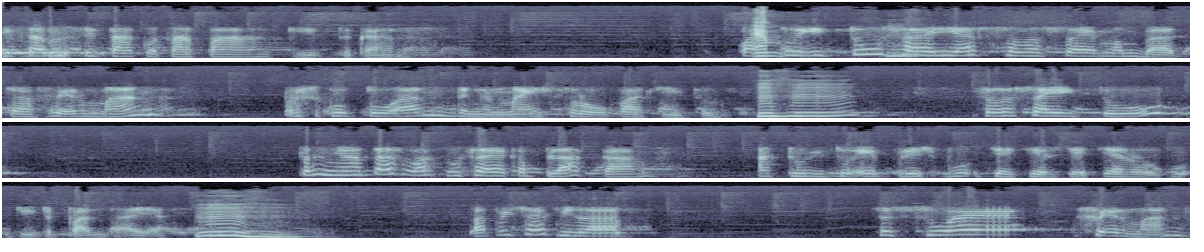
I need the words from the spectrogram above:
kita mesti takut apa gitu kan. Waktu itu saya selesai membaca firman persekutuan dengan maestro pagi itu. Mhm. Selesai itu, ternyata waktu saya ke belakang, aduh itu iblis bu, jejer-jejer loh bu di depan saya. Mhm. Tapi saya bilang, sesuai firman,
